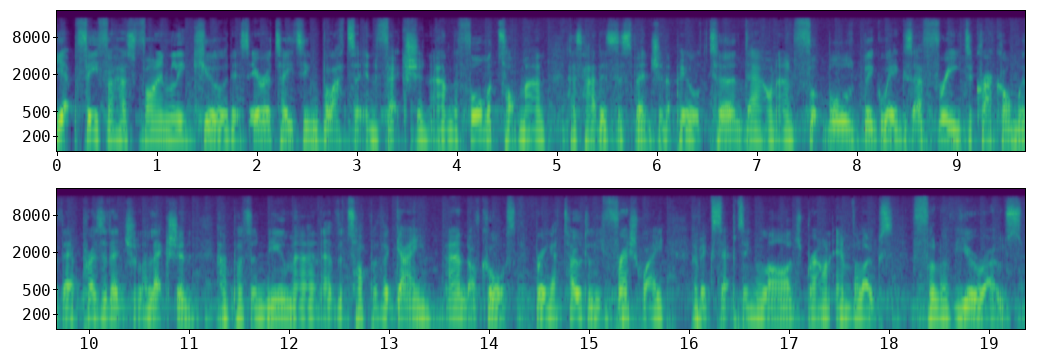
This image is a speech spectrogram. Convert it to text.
Yep, FIFA has finally cured its irritating bladder infection, and the former top man has had his suspension appeal turned down, and football's bigwigs are free to crack on with their presidential election and put a new man at the top of the game, and of course, bring a totally fresh way of accepting large brown envelopes full of euros.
